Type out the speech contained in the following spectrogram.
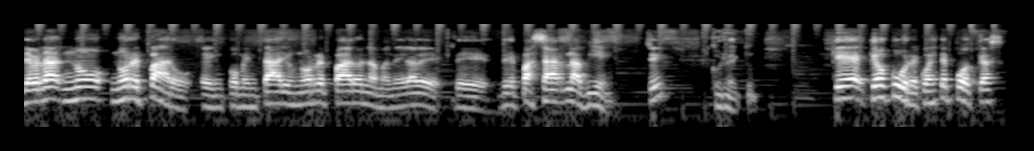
de verdad no, no reparo en comentarios, no reparo en la manera de, de- de pasarla bien, ¿sí? Correcto. ¿Qué, qué ocurre con este podcast?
